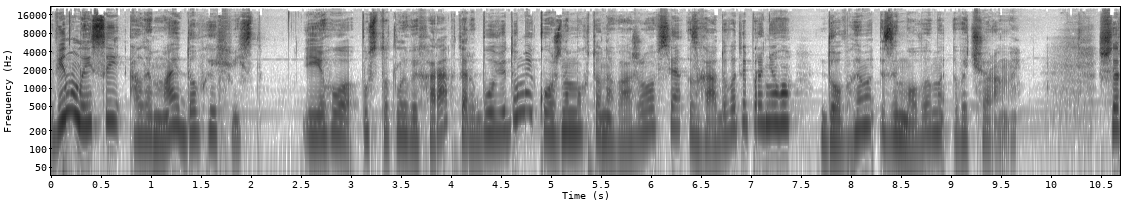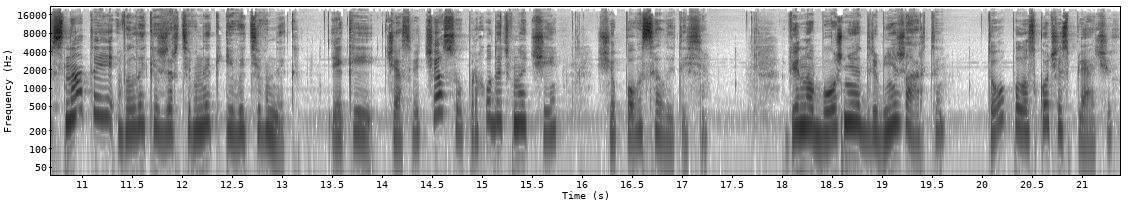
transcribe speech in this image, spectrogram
Він лисий, але має довгий хвіст, і його пустотливий характер був відомий кожному, хто наважувався згадувати про нього довгими зимовими вечорами. Шерстнатий великий жартівник і витівник, який час від часу приходить вночі, щоб повеселитися. Він обожнює дрібні жарти, то полоскоче сплячих,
